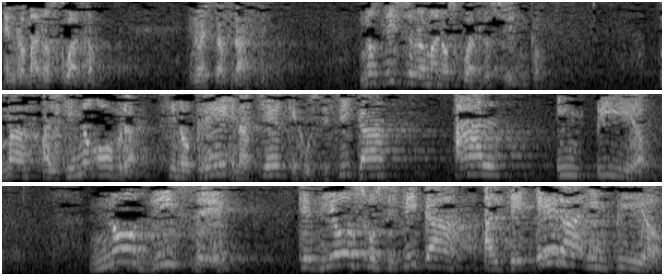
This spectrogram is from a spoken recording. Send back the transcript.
En Romanos 4, en nuestra frase, nos dice Romanos 4, 5. Mas al que no obra, sino cree en aquel que justifica al impío. No dice que Dios justifica al que era impío.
